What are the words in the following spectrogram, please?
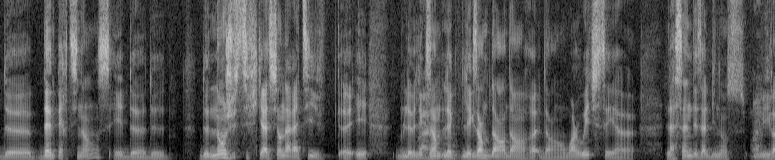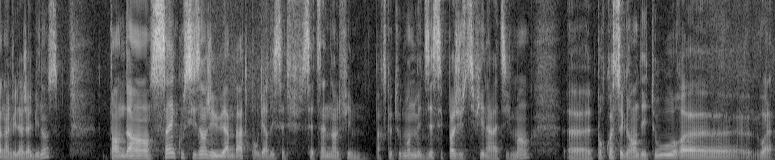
d'impertinence et de, de, de non-justification narrative. Euh, et l'exemple le, l'exemple dans, dans, dans War Witch, c'est euh, la scène des albinos, ouais. où il va dans le village albinos. Pendant cinq ou six ans, j'ai eu à me battre pour garder cette, cette scène dans le film. Parce que tout le monde me disait, c'est pas justifié narrativement. Euh, pourquoi ce grand détour? Euh, Voilà.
